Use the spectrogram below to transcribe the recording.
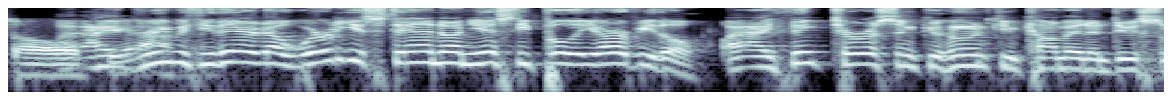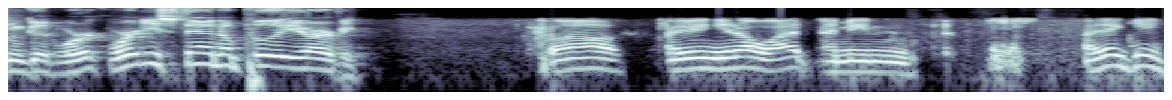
So I, yeah. agree with you there. Now, where do you stand on Jesse Puljujarvi, though? I, I think Turris and Kahun can come in and do some good work. Where do you stand on Puljujarvi? Well, I mean, you know what? I mean, I think he.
